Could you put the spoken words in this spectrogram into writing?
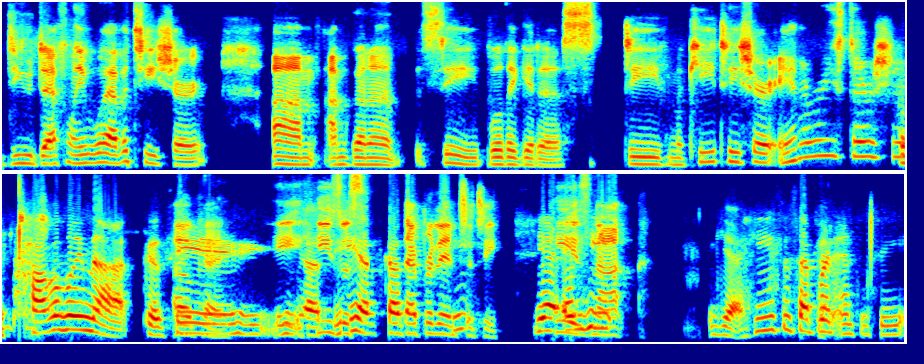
Do you definitely will have a T-shirt? Um, I'm gonna see. Will they get a Steve McKie T-shirt and a Res shirt? Probably not, because he, Okay, he, he, has- he's he a separate he- entity. yeah, he is he- not. Yeah, he's a separate entity,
